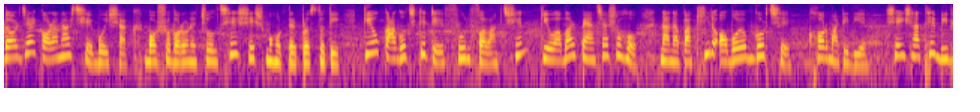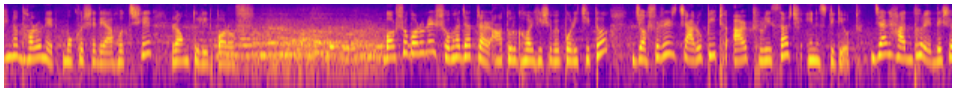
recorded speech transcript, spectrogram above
দরজায় কড়া নাড়ছে বৈশাখ। বর্ষবরণে চলছে শেষ মুহূর্তের প্রস্তুতি। কেউ কাগজ কেটে ফুল ফল আঁকছেন কেউ আবার প্যাঁচা সহ নানা পাখির অবয়ব গড়ছে খড় মাটি দিয়ে। সেই সাথে বিভিন্ন ধরনের মুখোশে দেয়া হচ্ছে রং তুলির পরশ। বর্ষবরণের শোভাযাত্রার আঁতুরঘর হিসেবে পরিচিত যশোরের চারুপীঠ আর্ট রিসার্চ ইনস্টিটিউট, যার হাত ধরে দেশে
